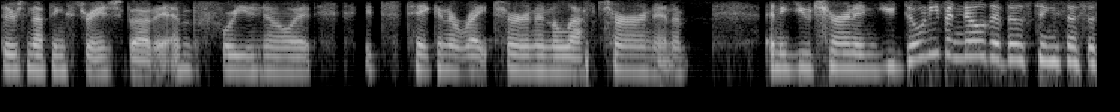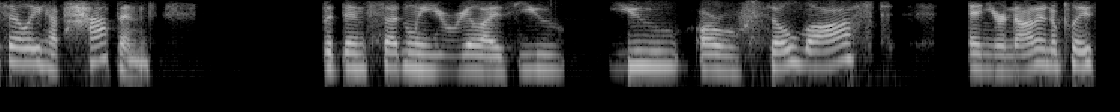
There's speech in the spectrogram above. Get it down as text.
there's nothing strange about it. And before you know it, it's taken a right turn and a left turn and a and a U turn, and you don't even know that those things necessarily have happened. but then suddenly you realize you you are so lost and you're not in a place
